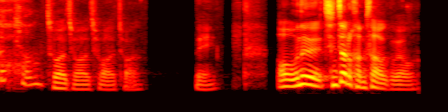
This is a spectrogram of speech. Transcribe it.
그렇죠. 좋아 좋아 좋아 좋아. 네. 어 오늘 진짜로 감사하고요.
